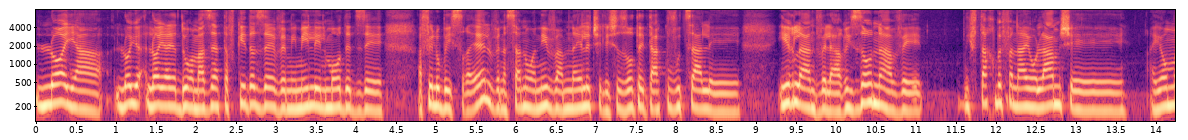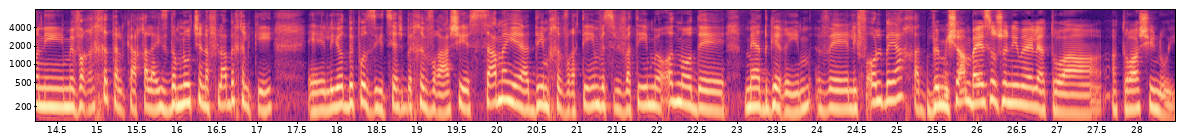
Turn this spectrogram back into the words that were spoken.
לא היה, לא, לא היה ידוע מה זה התפקיד הזה וממי ללמוד את זה אפילו בישראל, ונסענו אני והמנהלת שלי, שזאת הייתה קבוצה לאירלנד ולאריזונה, ונפתח בפניי עולם ש... היום אני מברכת על כך, על ההזדמנות שנפלה בחלקי, אה, להיות בפוזיציה בחברה ששמה יעדים חברתיים וסביבתיים מאוד מאוד אה, מאתגרים ולפעול ביחד. ומשם בעשר שנים האלה את רואה, את רואה שינוי.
